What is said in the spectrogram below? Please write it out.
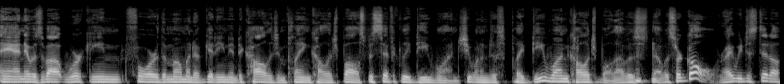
And it was about working for the moment of getting into college and playing college ball, specifically D1. She wanted to play D1 college ball. That was that was her goal, right? We just did a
